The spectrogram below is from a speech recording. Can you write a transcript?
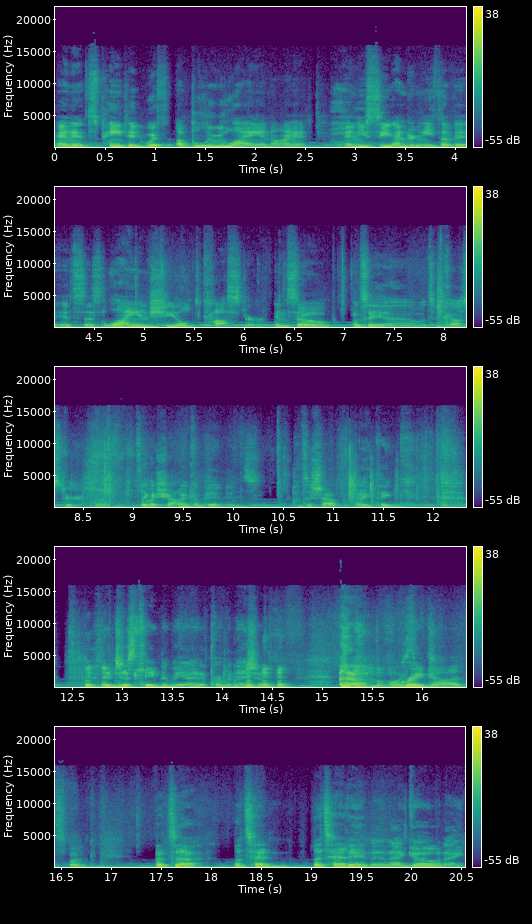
and it's painted with a blue lion on it. And you see underneath of it, it says Lion Shield Coster. And so What's a uh, what's a coster? It's like a shop. My companions. It's a shop. I think. it just came to me. I had a premonition. the voice Great. of God spoke. Let's uh let's head let's head in and I go and I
